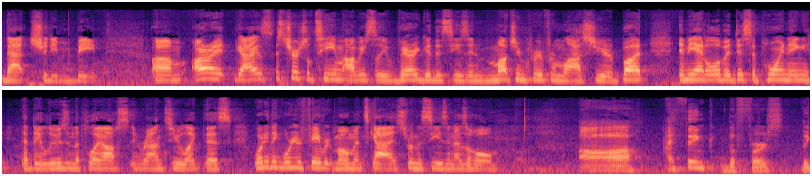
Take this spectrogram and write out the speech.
that should even be. Um, all right, guys. This Churchill team obviously very good this season, much improved from last year, but in the end, a little bit disappointing that they lose in the playoffs in round two like this. What do you think were your favorite moments, guys, from the season as a whole? Uh, I think the first the,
